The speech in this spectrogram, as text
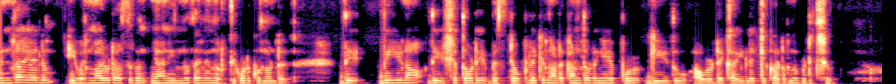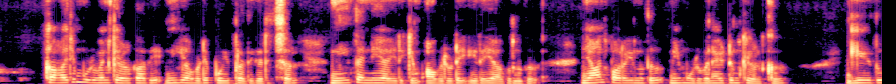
എന്തായാലും ഇവന്മാരുടെ അസുഖം ഞാൻ ഇന്ന് തന്നെ നിർത്തി കൊടുക്കുന്നുണ്ട്. വീണ ദേഷ്യത്തോടെ ബസ് സ്റ്റോപ്പിലേക്ക് നടക്കാൻ തുടങ്ങിയപ്പോൾ ഗീതു അവളുടെ കയ്യിലേക്ക് കടന്നു പിടിച്ചു. കാര്യം മുഴുവൻ കേൾക്കാതെ നീ അവിടെ പോയി പ്രതികരിച്ചാൽ നീ തന്നെയായിരിക്കും അവരുടെ ഇരയാകുന്നത്. ഞാൻ പറയുന്നത് നീ മുഴുവനായിട്ടും കേൾക്ക്. ഗീതു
